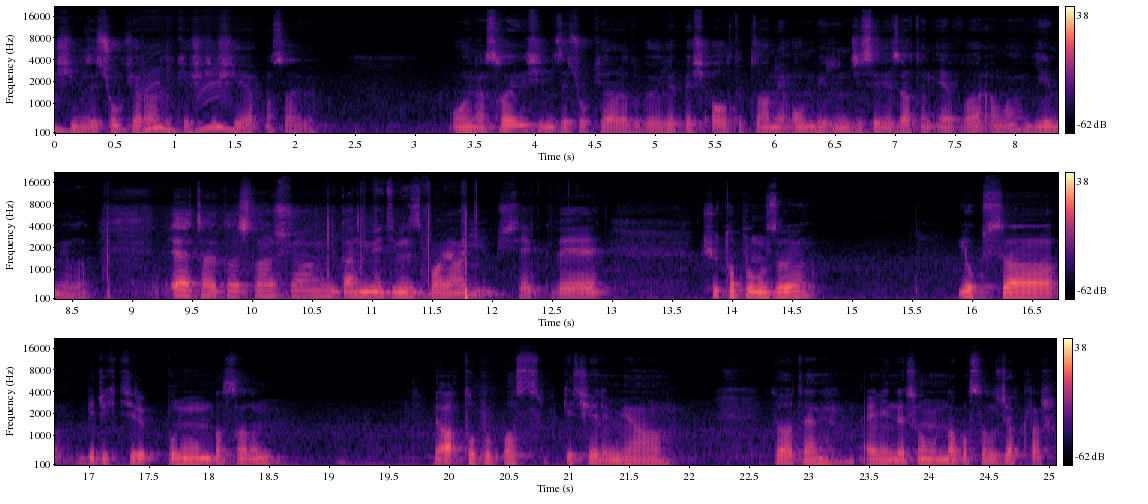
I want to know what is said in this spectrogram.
İşimize çok yarardı keşke şey yapmasaydı. Oynasaydı işimize çok yarardı böyle 5-6 tane 11. seviye zaten ev var ama girmiyorlar. Evet arkadaşlar şu an ganimetimiz bayağı yüksek ve şu topumuzu yoksa biriktirip bunu mu basalım? Ya topu bas geçelim ya. Zaten elinde sonunda basılacaklar.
